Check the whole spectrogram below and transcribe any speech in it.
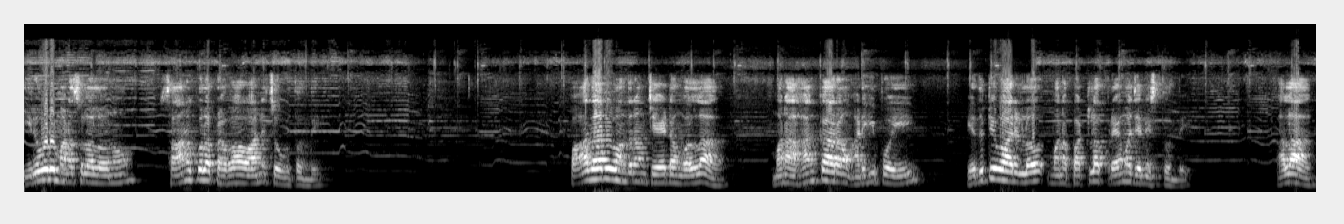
ఇరువురి మనసులలోనూ సానుకూల ప్రభావాన్ని చూపుతుంది. పాదాభివందనం చేయడం వల్ల మన అహంకారం అణిగిపోయి ఎదుటి వారిలో మన పట్ల ప్రేమ జనిస్తుంది. అలా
